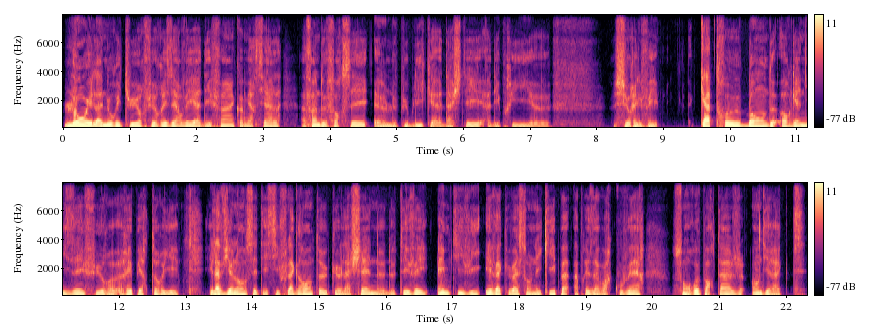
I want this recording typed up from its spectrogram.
L'eau et la nourriture furent réservées à des fins commerciales afin de forcer le public d'acheter à des prix surélevés quatre bandes organisées furent répertoriées et la violence était si flagrante que la chaîne de TV MTV évacua son équipe après avoir couvert son reportage en direct.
